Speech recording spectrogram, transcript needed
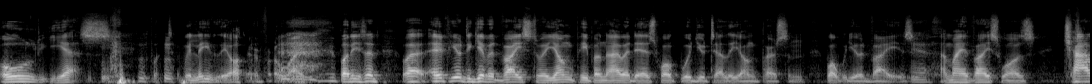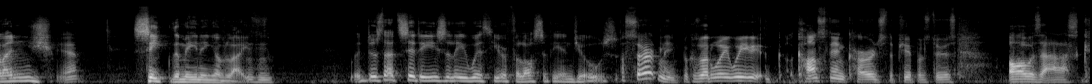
Old, yes, but we leave the other for a while. But he said, well, if you had to give advice to a young people nowadays, what would you tell a young person? What would you advise? Yes. And my advice was, challenge, Yeah. seek the meaning of life. Mm-hmm. Does that sit easily with your philosophy and Joe's? Uh, Certainly, because what we, we constantly encourage the pupils to do is always ask,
